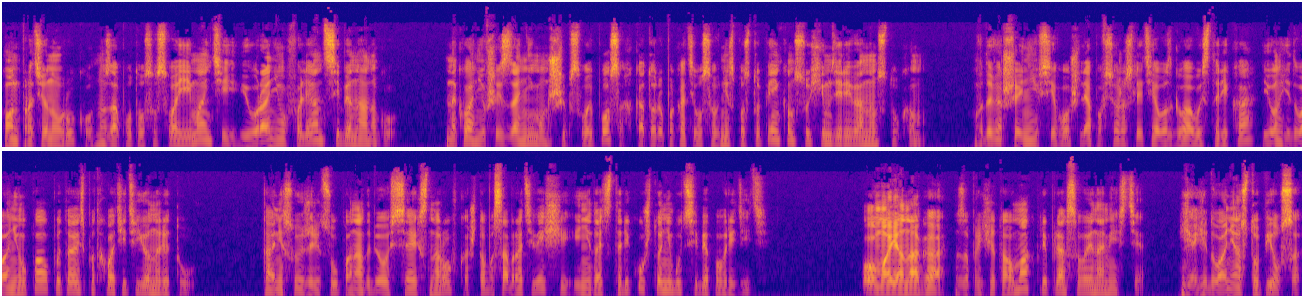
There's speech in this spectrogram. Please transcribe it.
Он протянул руку, но запутался в своей мантии и уронил фолиант себе на ногу. Наклонившись за ним, он шип свой посох, который покатился вниз по ступенькам сухим деревянным стуком. В довершении всего шляпа все же слетела с головы старика, и он едва не упал, пытаясь подхватить ее на лету. Танису и жрецу понадобилась вся их сноровка, чтобы собрать вещи и не дать старику что-нибудь себе повредить. «О, моя нога!» — запричитал маг, приплясывая на месте. «Я едва не оступился.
